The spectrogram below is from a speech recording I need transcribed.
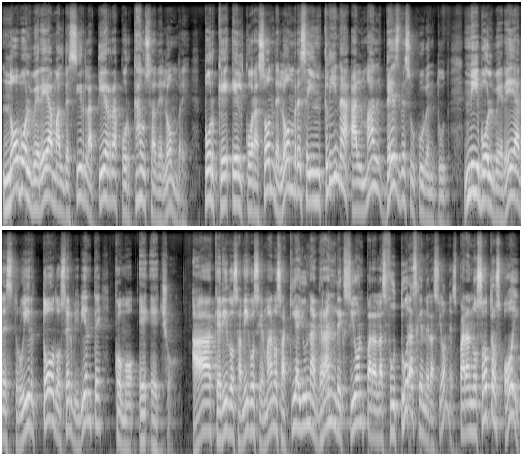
no volveré a maldecir la tierra por causa del hombre porque el corazón del hombre se inclina al mal desde su juventud, ni volveré a destruir todo ser viviente como he hecho. Ah, queridos amigos y hermanos, aquí hay una gran lección para las futuras generaciones, para nosotros hoy,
